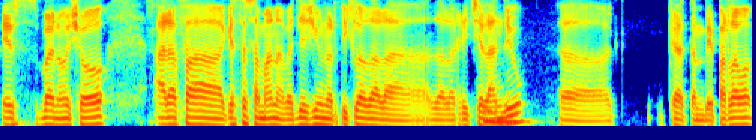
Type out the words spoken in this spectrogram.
És, bueno, això ara fa... Aquesta setmana vaig llegir un article de la, de la Rachel Mm. Andrew eh, que també parlava...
